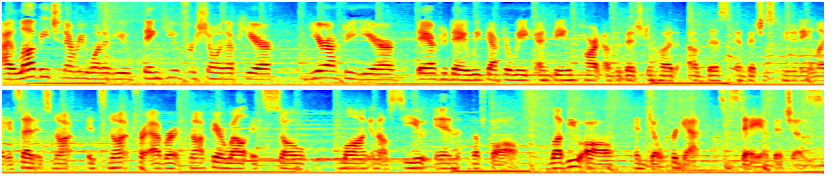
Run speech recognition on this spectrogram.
I love each and every one of you. Thank you for showing up here year after year, day after day, week after week, and being part of the bitchhood of this ambitious community. And like I said, it's not it's not forever. It's not farewell. It's so long, and I'll see you in the fall. Love you all, and don't forget to stay ambitious.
